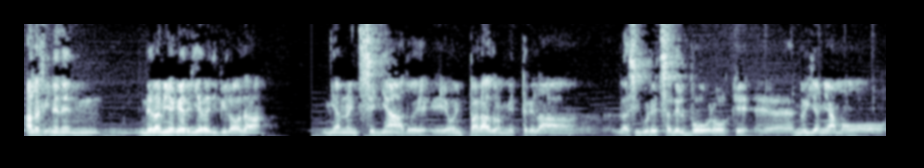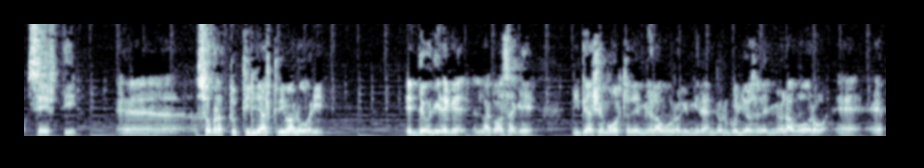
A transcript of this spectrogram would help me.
Alla fine nel, nella mia carriera di pilota mi hanno insegnato e, e ho imparato a mettere la, la sicurezza del volo, che eh, noi chiamiamo safety, eh, sopra tutti gli altri valori. E devo dire che la cosa che mi piace molto del mio lavoro, che mi rende orgoglioso del mio lavoro, è, è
